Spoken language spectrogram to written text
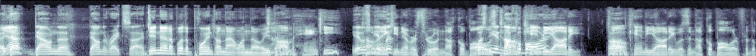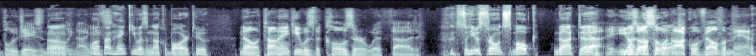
Uh, Yeah. down, down the down the right side. Didn't end up with a point on that one though either. Tom Henke? Yeah, Tom he- Henke never threw a knuckleball. wasn't it he was a Tom knuckleballer? Candiotti. Tom Oh. Candiotti was a knuckleballer for the Blue Jays in the Oh, early 90s. well, I thought Henke was a knuckleballer too. no, Tom Henke was the closer with uh, So he was throwing smoke, not. Uh, yeah, he not was also an. Aqua Velva man.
